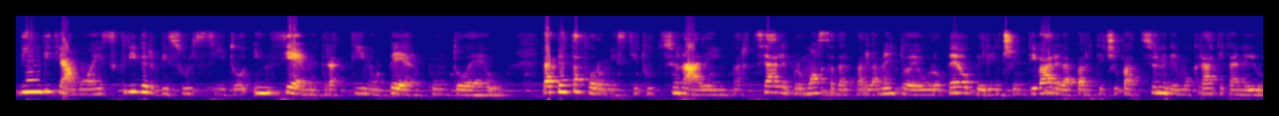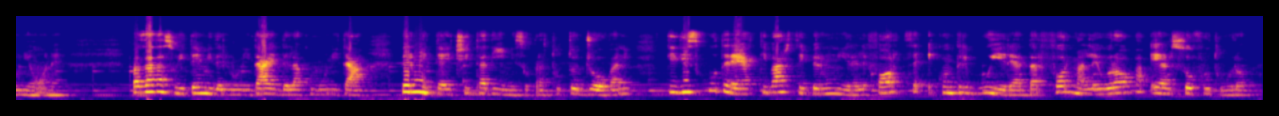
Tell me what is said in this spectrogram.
vi invitiamo a iscrivervi sul sito insieme-per.eu, la piattaforma istituzionale e imparziale promossa dal Parlamento europeo per incentivare la partecipazione democratica nell'Unione. Basata sui temi dell'unità e della comunità, permette ai cittadini, soprattutto giovani, di discutere e attivarsi per unire le forze e contribuire a dar forma all'Europa e al suo futuro.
